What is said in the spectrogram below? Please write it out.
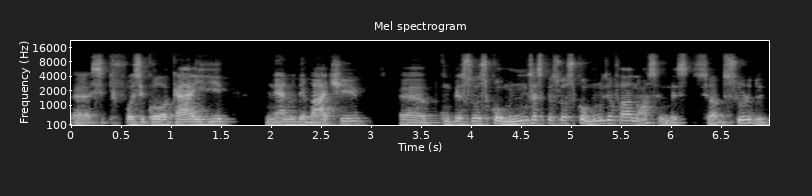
uh, se tu fosse colocar aí né, no debate uh, com pessoas comuns, as pessoas comuns iam falar, nossa, mas isso é um absurdo.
